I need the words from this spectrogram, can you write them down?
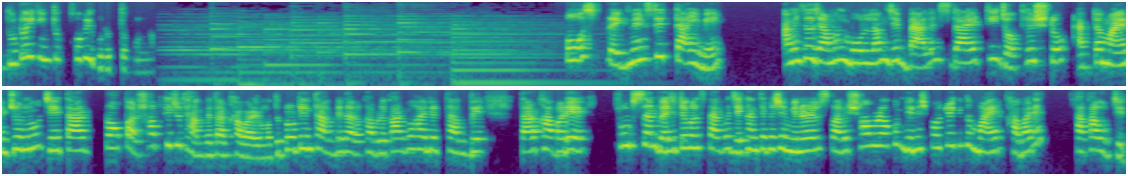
দুটোই কিন্তু খুবই গুরুত্বপূর্ণ। পোস্ট প্রেগনেন্সির টাইমে আমি তো যেমন বললাম যে ব্যালেন্স ডায়েটই যথেষ্ট। একটা মায়ের জন্য যে তার প্রপার সবকিছু থাকবে তার খাবারের মধ্যে। প্রোটিন থাকবে, তার খাবারে কার্বোহাইড্রেট থাকবে, তার খাবারে ফ্রুটস অ্যান্ড ভেজিটেবলস থাকবে, যেখান থেকে সে মিনারেলস পাবে, সব রকম জিনিসপত্রই কিন্তু মায়ের খাবারে থাকা উচিত।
